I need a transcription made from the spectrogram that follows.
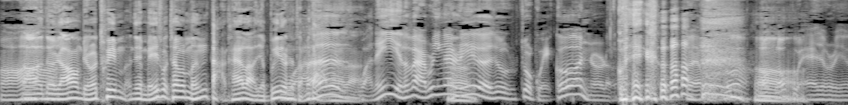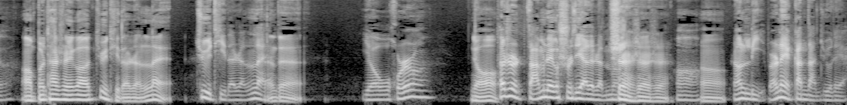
啊啊，对，然后比如说推门，那没说他说门打开了，也不一定是怎么打开我的。我那意思，外边应该是一个就就是鬼哥，你知道吧？鬼哥对，鬼哥，老鬼就是一个啊，不是，他是一个具体的人类。具体的人类，嗯，对，有魂儿吗？有他是咱们这个世界的人吗？是是是，啊。嗯，然后里边那肝胆俱裂，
